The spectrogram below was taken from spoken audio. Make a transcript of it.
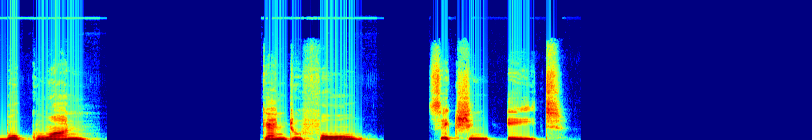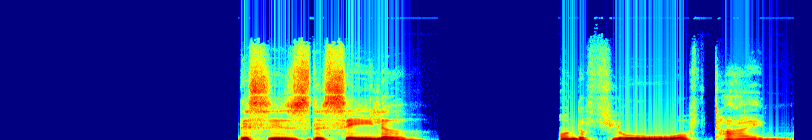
Book 1, Canto 4, Section 8. This is the sailor on the flow of time.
